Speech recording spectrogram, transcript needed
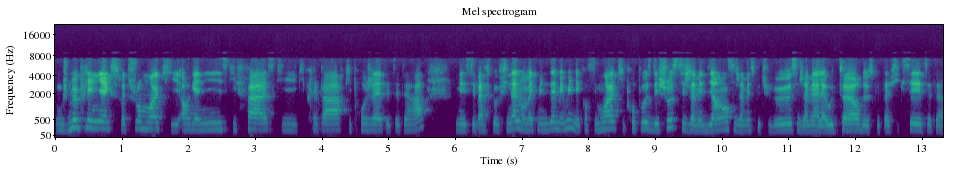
Donc, je me plaignais que ce soit toujours moi qui organise, qui fasse, qui prépare, qui projette, etc. Mais c'est parce qu'au final, mon mec me disait, mais oui, mais quand c'est moi qui propose des choses, c'est jamais bien, c'est jamais ce que tu veux, c'est jamais à la hauteur de ce que tu as fixé, etc.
